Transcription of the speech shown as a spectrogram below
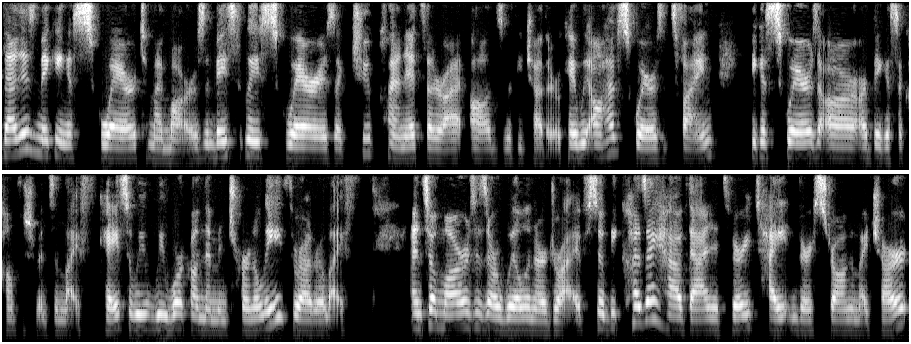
That is making a square to my Mars. And basically, square is like two planets that are at odds with each other. Okay, we all have squares, it's fine because squares are our biggest accomplishments in life. Okay, so we, we work on them internally throughout our life. And so Mars is our will and our drive. So because I have that and it's very tight and very strong in my chart,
